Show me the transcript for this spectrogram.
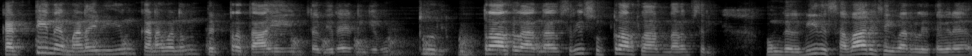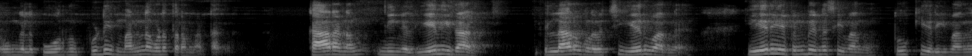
கட்டின மனைவியும் கணவனும் பெற்ற தாயையும் தவிர நீங்க உற்று உற்றார்களா இருந்தாலும் சரி சுற்றார்களா இருந்தாலும் சரி உங்கள் மீது சவாரி செய்வார்களே தவிர உங்களுக்கு ஒரு புடி மண்ணை கூட தர மாட்டாங்க காரணம் நீங்கள் ஏனிதான் எல்லாரும் உங்களை வச்சு ஏறுவாங்க. ஏறிய பின்பு என்ன செய்வாங்க? தூக்கி எறிவாங்க.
